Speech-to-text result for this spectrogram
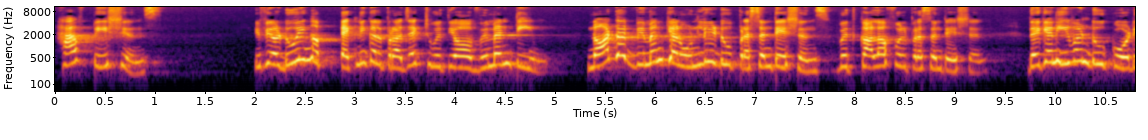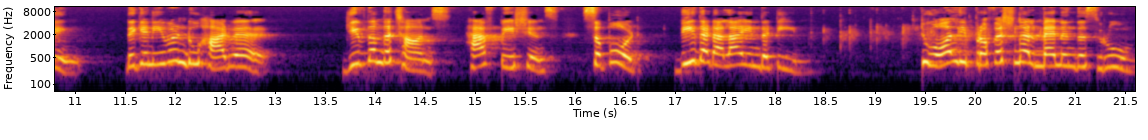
Have patience. If you're doing a technical project with your women team, not that women can only do presentations with colorful presentation. They can even do coding. They can even do hardware. Give them the chance. Have patience. Support. Be that ally in the team. To all the professional men in this room,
